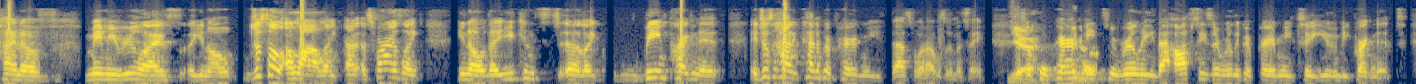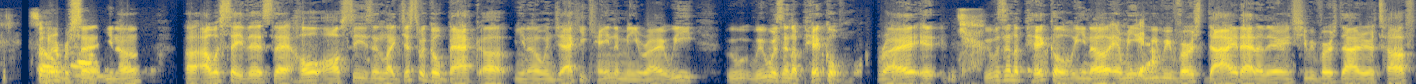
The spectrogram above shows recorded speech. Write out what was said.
kind of made me realize, you know, just a, a lot, like as far as like, you know, that you can, uh, like being pregnant, it just had kind of prepared me. That's what I was gonna say. Yeah, So prepared me to really, that off season really prepared me to even be pregnant. So, hundred percent. um, You know, uh, I would say this: that whole off season, like just to go back up, you know, when Jackie came to me, right? We we, we was in a pickle, right? It, we was in a pickle, you know, and we Yeah. and we reversed diet out of there, and she reversed dieted her tough,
